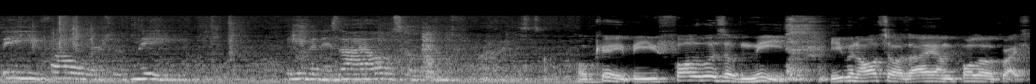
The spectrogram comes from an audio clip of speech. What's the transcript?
Be ye followers of me, even as I also am of Christ. Okay, be followers of me, even also as I am follower of Christ.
